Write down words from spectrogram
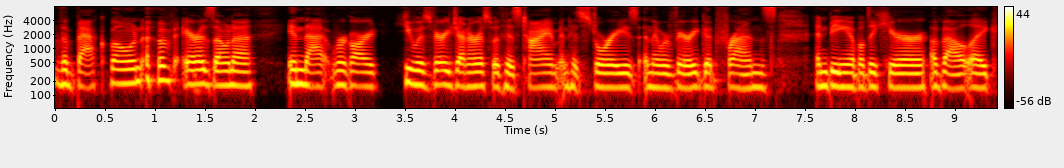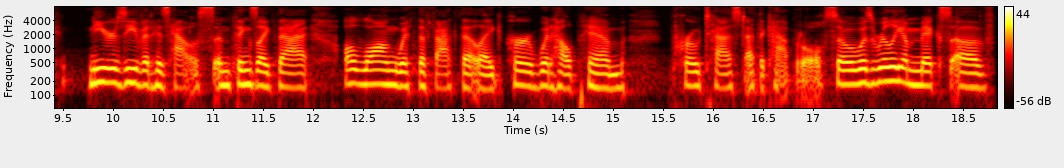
the backbone of Arizona in that regard. He was very generous with his time and his stories, and they were very good friends. And being able to hear about like New Year's Eve at his house and things like that, along with the fact that like Herb would help him protest at the Capitol. So it was really a mix of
